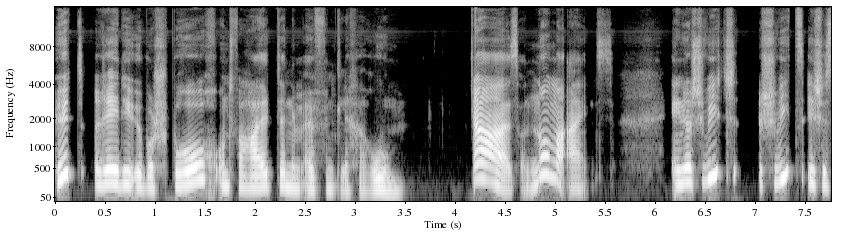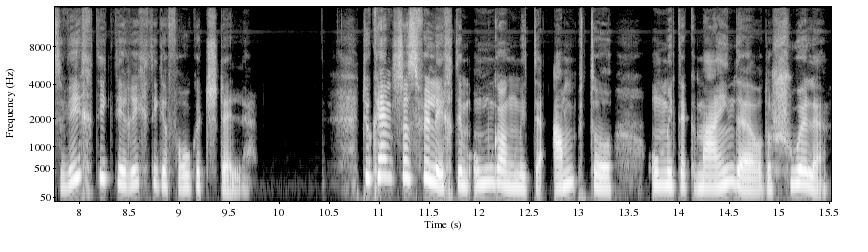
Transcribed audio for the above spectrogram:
Heute rede ich über Spruch und Verhalten im öffentlichen Raum. Also, Nummer eins. In der Schweiz, Schweiz ist es wichtig, die richtigen Fragen zu stellen. Du kennst das vielleicht im Umgang mit den Ämtern und mit den Gemeinden oder Schulen.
